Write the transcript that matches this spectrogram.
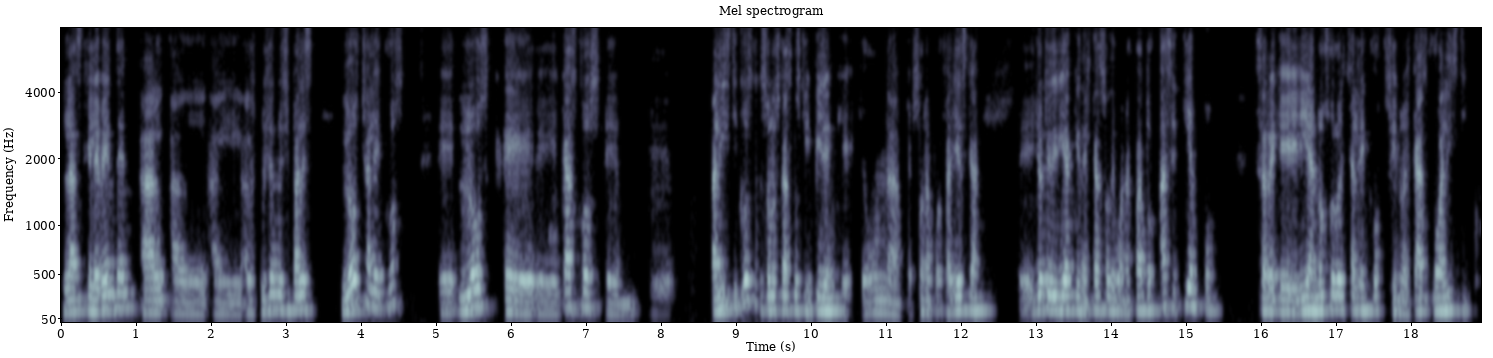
las que le venden al, al, a las policías municipales los chalecos, eh, los eh, eh, cascos balísticos, que son los cascos que impiden que, una persona fallezca. yo te diría que en el caso de Guanajuato, hace tiempo se requeriría no solo el chaleco, sino el casco balístico,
